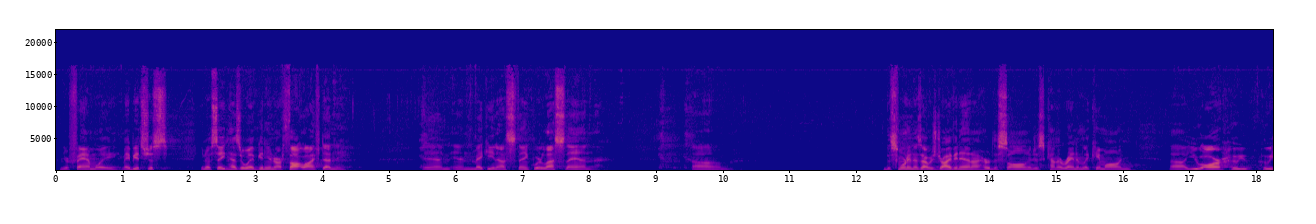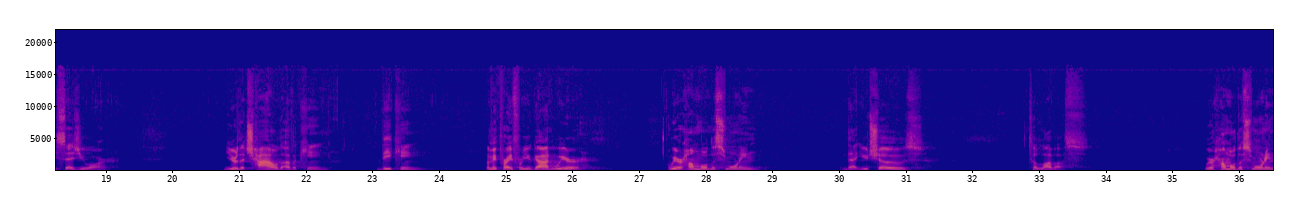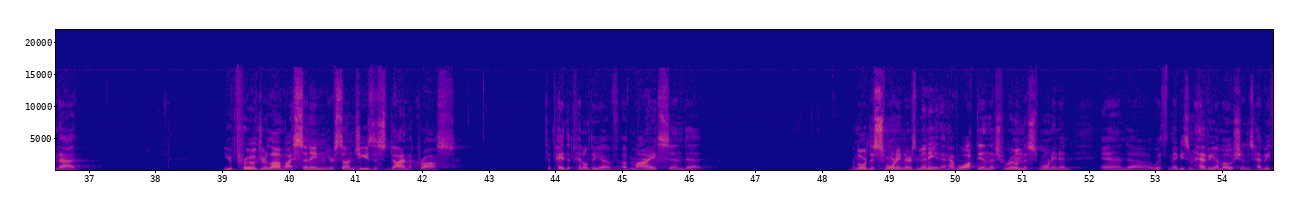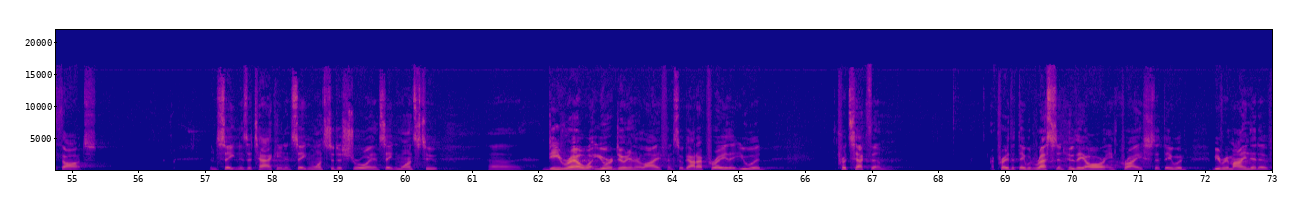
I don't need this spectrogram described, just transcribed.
and your family. Maybe it's just, you know, Satan has a way of getting in our thought life, doesn't he? And, and making us think we're less than. Um, this morning, as I was driving in, I heard the song and just kind of randomly came on. Uh, you are who, who he says you are. You're the child of a king, the king. Let me pray for you. God, we are we are humbled this morning that you chose to love us. We're humbled this morning that You proved your love by sending your son Jesus to die on the cross to pay the penalty of, of my sin debt. And Lord, this morning, there's many that have walked in this room this morning and, and uh, with maybe some heavy emotions, heavy thoughts. And Satan is attacking, and Satan wants to destroy, and Satan wants to uh, derail what you are doing in their life. And so, God, I pray that you would protect them. I pray that they would rest in who they are in Christ, that they would be reminded of,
